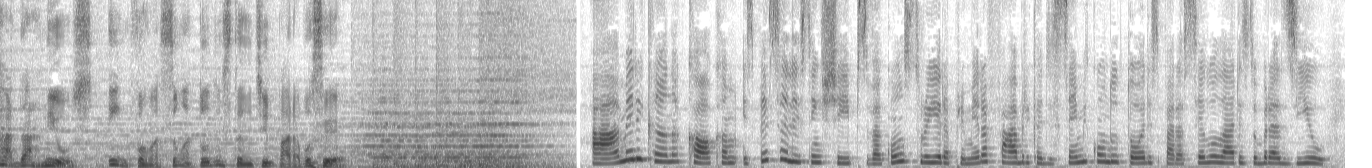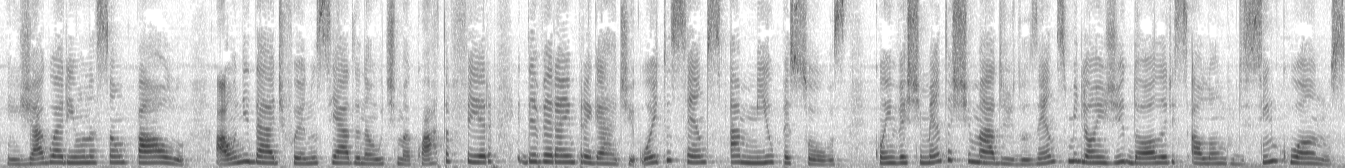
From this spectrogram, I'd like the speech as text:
Radar News. Informação a todo instante para você. A americana Qualcomm, especialista em chips, vai construir a primeira fábrica de semicondutores para celulares do Brasil, em Jaguariúna, São Paulo. A unidade foi anunciada na última quarta-feira e deverá empregar de 800 a 1.000 pessoas, com investimento estimado de 200 milhões de dólares ao longo de cinco anos.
